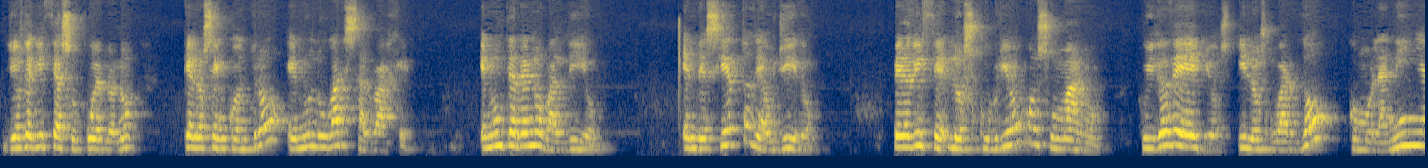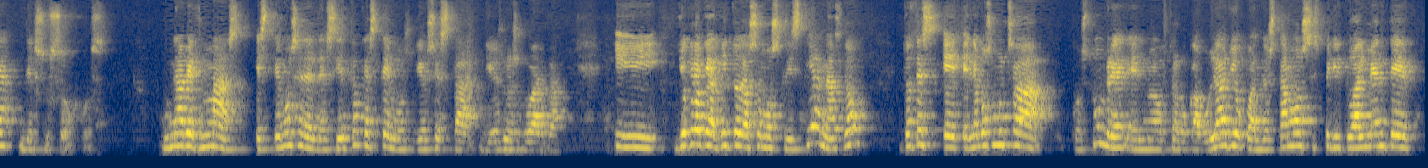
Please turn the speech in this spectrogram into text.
Dios le dice a su pueblo, ¿no? Que los encontró en un lugar salvaje, en un terreno baldío, en desierto de aullido. Pero dice, los cubrió con su mano cuidó de ellos y los guardó como la niña de sus ojos. Una vez más, estemos en el desierto que estemos, Dios está, Dios nos guarda. Y yo creo que aquí todas somos cristianas, ¿no? Entonces, eh, tenemos mucha costumbre en nuestro vocabulario cuando estamos espiritualmente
